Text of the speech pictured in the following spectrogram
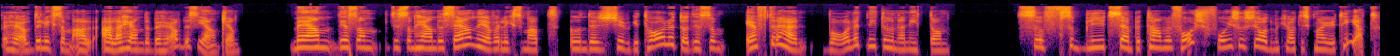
behövde liksom all, alla händer behövdes egentligen. Men det som, det som hände sen är väl liksom att under 20-talet, och det som efter det här valet 1919, så, så blir till exempel Tammerfors får ju socialdemokratisk majoritet.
